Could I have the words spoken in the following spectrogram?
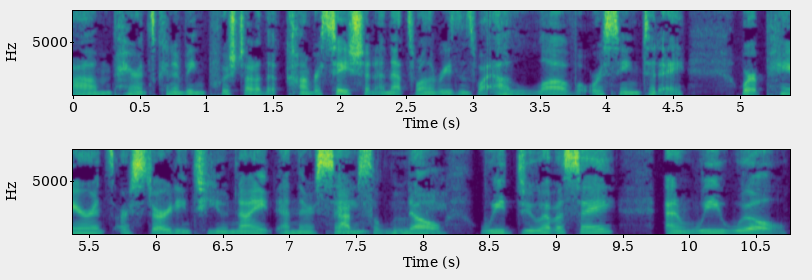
um, parents kind of being pushed out of the conversation. And that's one of the reasons why I love what we're seeing today, where parents are starting to unite and they're saying, Absolutely. no, we do have a say and we will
